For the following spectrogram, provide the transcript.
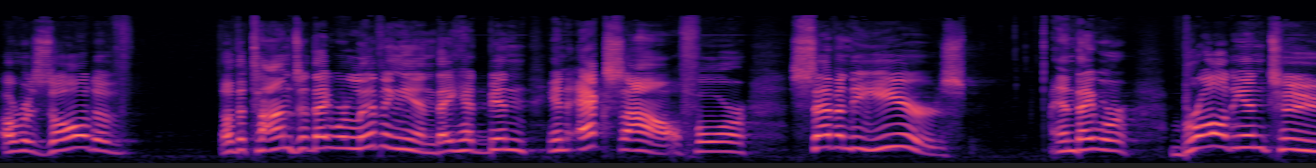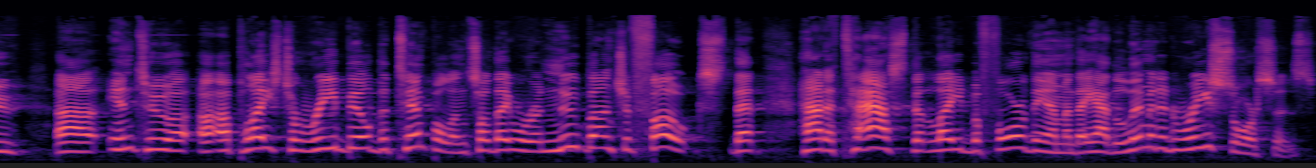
a result of, of the times that they were living in. They had been in exile for 70 years, and they were brought into, uh, into a, a place to rebuild the temple. And so they were a new bunch of folks that had a task that laid before them, and they had limited resources.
